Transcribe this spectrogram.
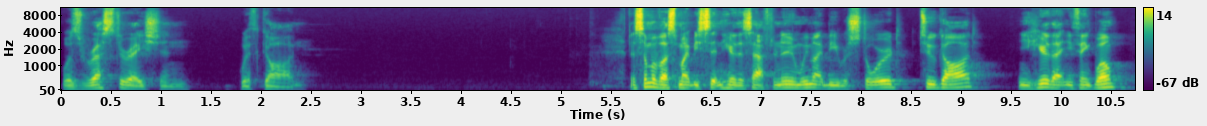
was restoration with God. And some of us might be sitting here this afternoon, we might be restored to God. And you hear that and you think, well,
